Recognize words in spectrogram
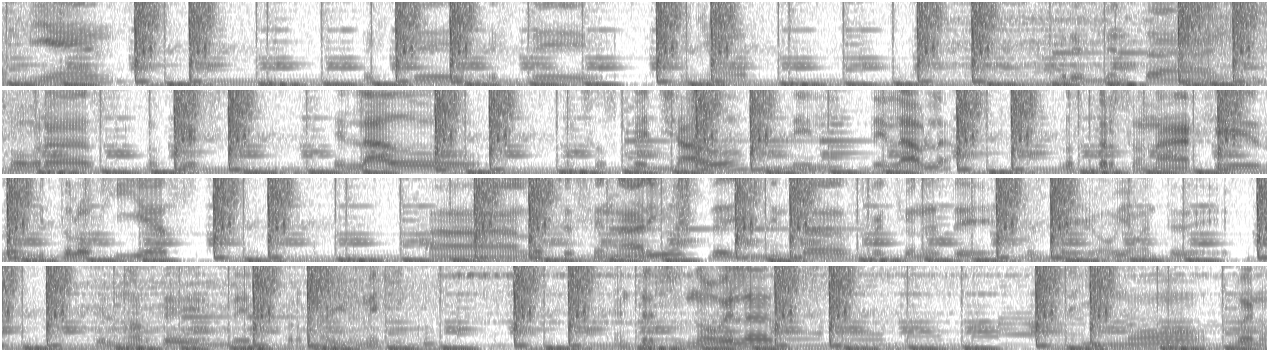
también este, este señor presenta en sus obras lo que es el lado insospechado del, del habla, los personajes, las mitologías, a los escenarios de distintas regiones de, pues obviamente de- del norte de, nuestro país México. Entre sus novelas si no bueno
